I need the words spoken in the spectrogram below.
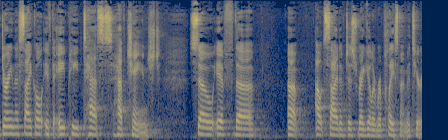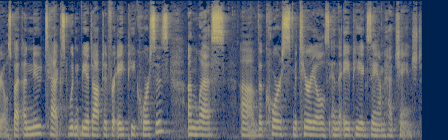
during the cycle if the AP tests have changed. So if the, uh, outside of just regular replacement materials, but a new text wouldn't be adopted for AP courses unless uh, the course materials and the AP exam had changed.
